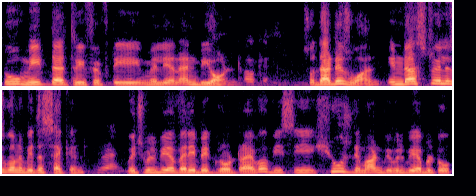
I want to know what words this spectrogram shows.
to meet that 350 million and beyond. Okay. So that is one. Industrial is going to be the second, Right. which will be a very big growth driver. We see huge demand. We will be able to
